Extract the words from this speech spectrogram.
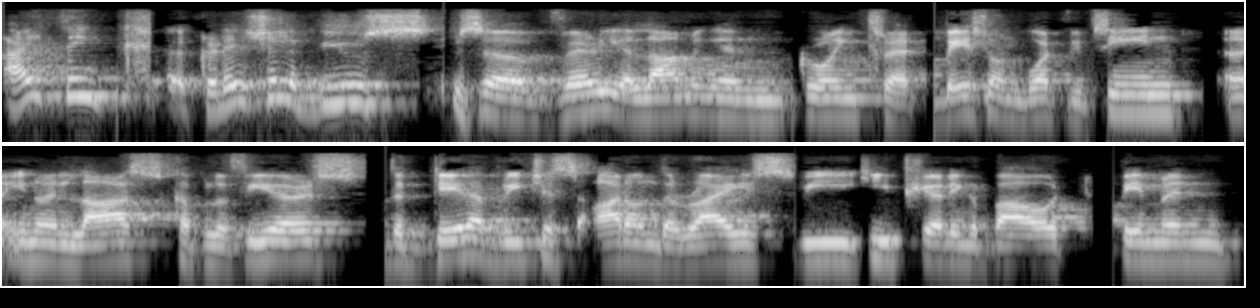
I think uh, credential abuse is a very alarming and growing threat based on what we've seen, uh, you know, in last couple of years. The data breaches are on the rise. We keep hearing about payment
